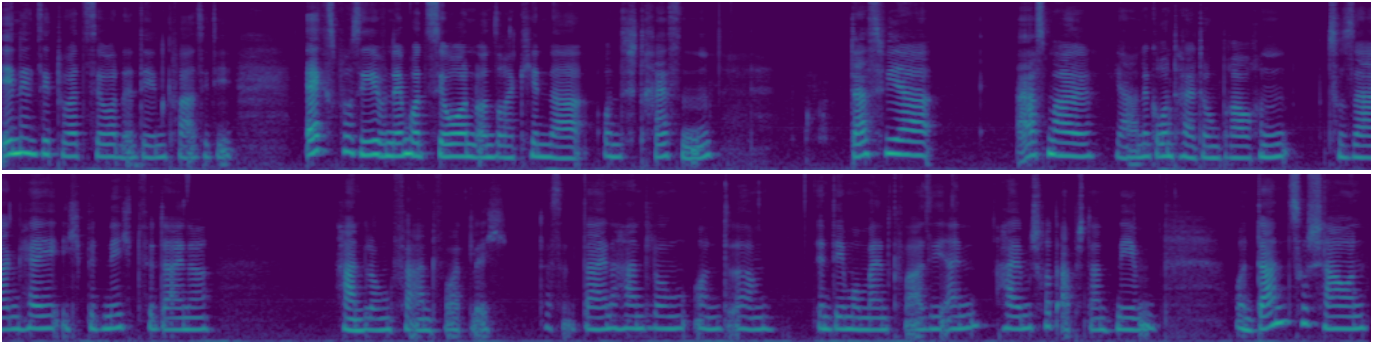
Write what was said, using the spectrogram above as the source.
in den Situationen, in denen quasi die explosiven Emotionen unserer Kinder uns stressen, dass wir erstmal ja eine Grundhaltung brauchen, zu sagen, hey, ich bin nicht für deine Handlungen verantwortlich. Das sind deine Handlungen und ähm, in dem Moment quasi einen halben Schritt Abstand nehmen und dann zu schauen,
